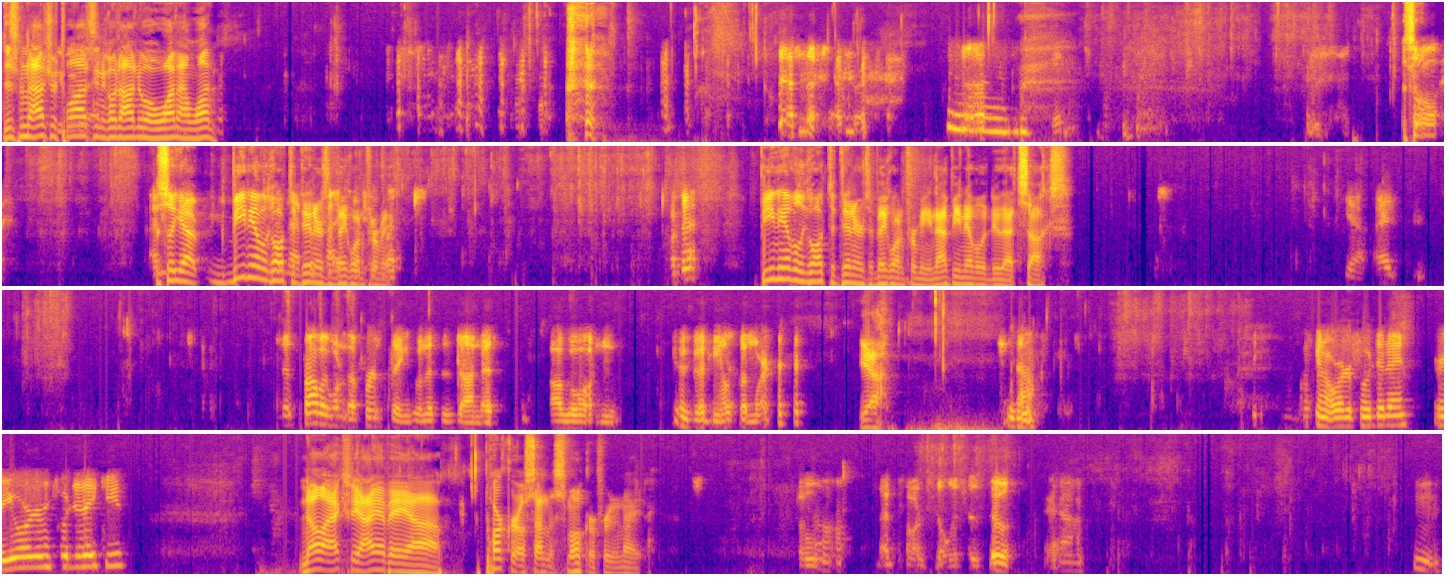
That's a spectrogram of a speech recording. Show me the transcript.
This menage a trois is going to go down to a one-on-one. So, so yeah, being able to go out to dinner is a big one for me. That? Being able to go out to dinner is a big one for me. Not being able to do that sucks. Yeah, I, that's probably one of the first things when this is done that I'll go out and get a good meal somewhere. Yeah. No. Gonna order food today? Are you ordering food today, Keith? No, actually, I have a uh, pork roast on the smoker for tonight. Ooh, that sounds delicious too. Yeah. Hmm.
